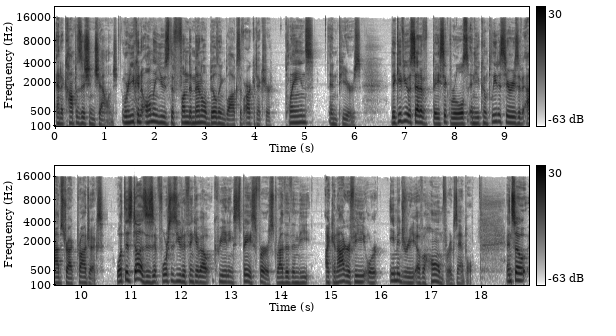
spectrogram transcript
and a composition challenge, where you can only use the fundamental building blocks of architecture planes and piers. They give you a set of basic rules and you complete a series of abstract projects. What this does is it forces you to think about creating space first rather than the iconography or imagery of a home, for example. And so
